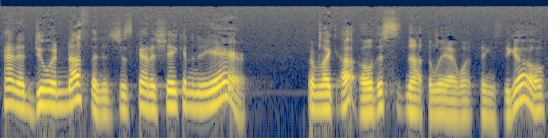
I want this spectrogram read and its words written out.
kind of doing nothing. It's just kind of shaking in the air. So I'm like, uh oh, this is not the way I want things to go.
